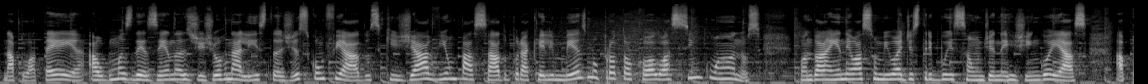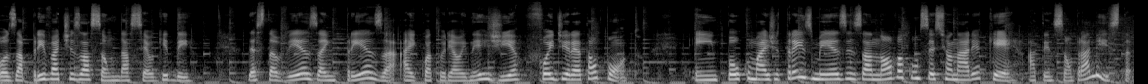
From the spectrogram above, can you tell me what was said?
Na plateia, algumas dezenas de jornalistas desconfiados que já haviam passado por aquele mesmo protocolo há cinco anos, quando a Enel assumiu a distribuição de energia em Goiás após a privatização da CELG-D. Desta vez, a empresa, a Equatorial Energia, foi direto ao ponto. Em pouco mais de três meses, a nova concessionária quer, atenção para a lista,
